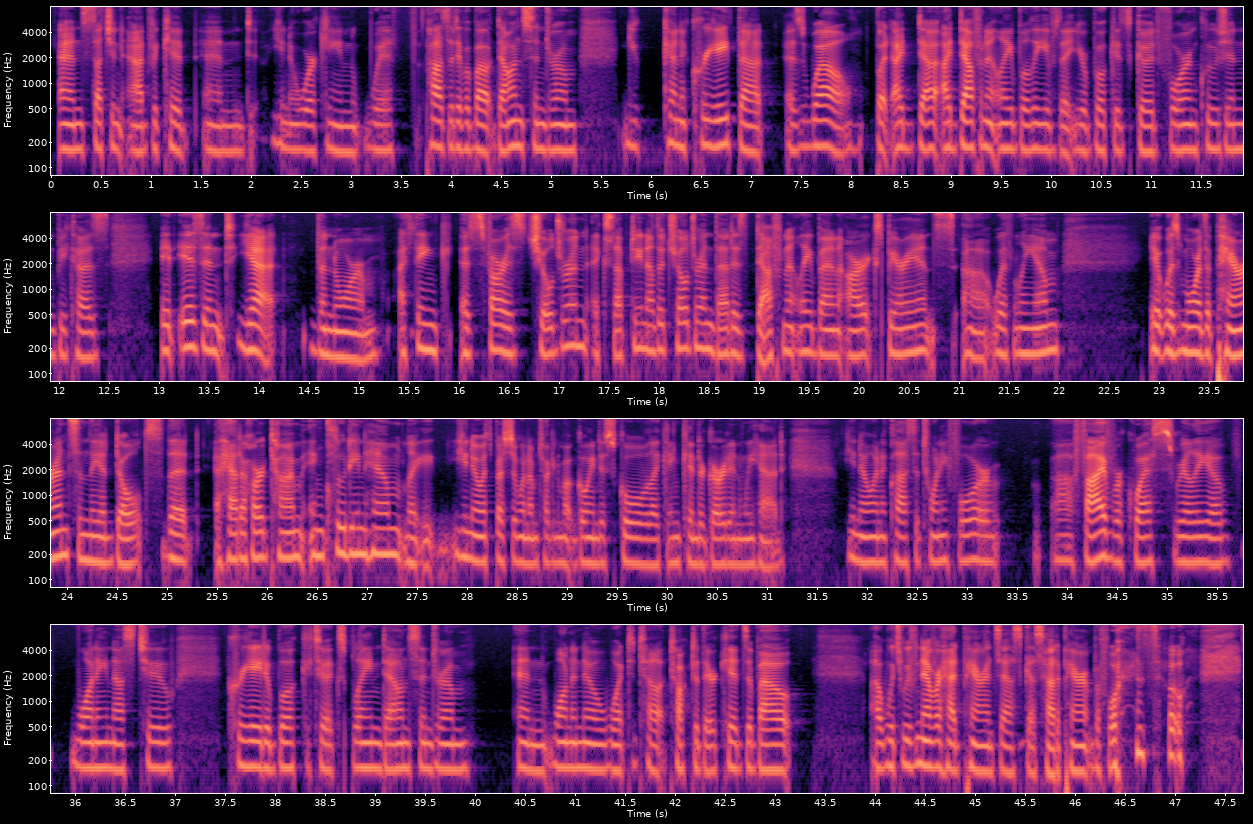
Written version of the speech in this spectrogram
and such an advocate, and you know, working with positive about Down syndrome, you kind of create that as well. But I, de- I definitely believe that your book is good for inclusion because it isn't yet the norm. I think as far as children accepting other children, that has definitely been our experience uh, with Liam it was more the parents and the adults that had a hard time including him like you know especially when i'm talking about going to school like in kindergarten we had you know in a class of 24 uh, five requests really of wanting us to create a book to explain down syndrome and want to know what to tell, talk to their kids about uh, which we've never had parents ask us how to parent before. so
